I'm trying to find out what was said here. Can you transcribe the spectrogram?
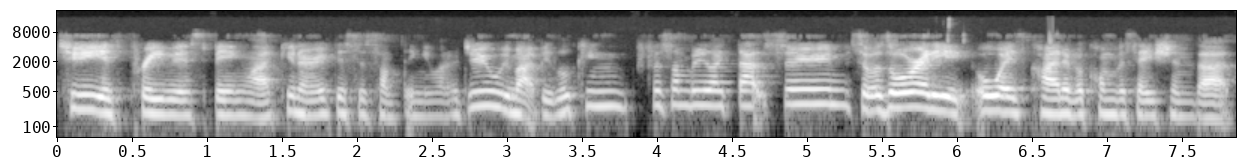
two years previous, being like, you know, if this is something you want to do, we might be looking for somebody like that soon. So it was already always kind of a conversation that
